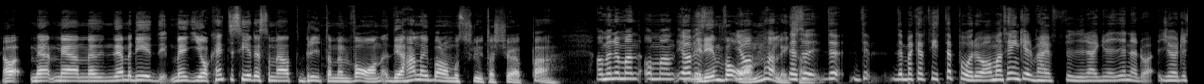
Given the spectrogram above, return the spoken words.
ja, men, men, men, nej, men, det, men jag kan inte se det som att bryta med en vana. Det handlar ju bara om att sluta köpa. Ja, men om man, om man, ja, Är visst. det en vana, ja, liksom? Alltså, det, det, det man kan titta på då, om man tänker de här fyra grejerna då, gör det,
